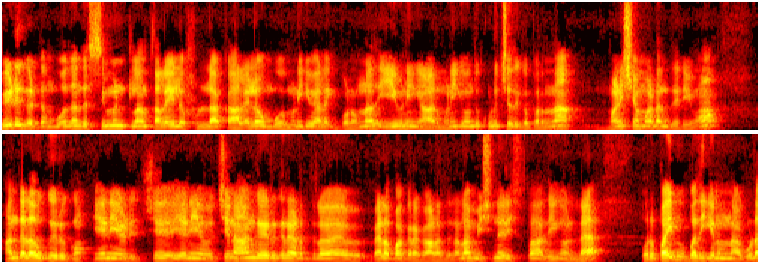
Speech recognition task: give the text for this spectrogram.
வீடு கட்டும்போது அந்த சிமெண்ட்லாம் தலையில் ஃபுல்லாக காலையில் ஒம்பது மணிக்கு வேலைக்கு போனோம்னா ஈவினிங் ஆறு மணிக்கு வந்து குளித்ததுக்கப்புறம் தான் மனுஷன் மாட்டம் தெரியும். அந்த அளவுக்கு இருக்கும். ஏனியை அடித்து ஏணியை வச்சு நாங்கள் இருக்கிற இடத்துல வேலை பார்க்குற காலத்துலலாம் மிஷினரிஸ்லாம் அதிகம் இல்லை. ஒரு பைப்பு பதிக்கணும்னா கூட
